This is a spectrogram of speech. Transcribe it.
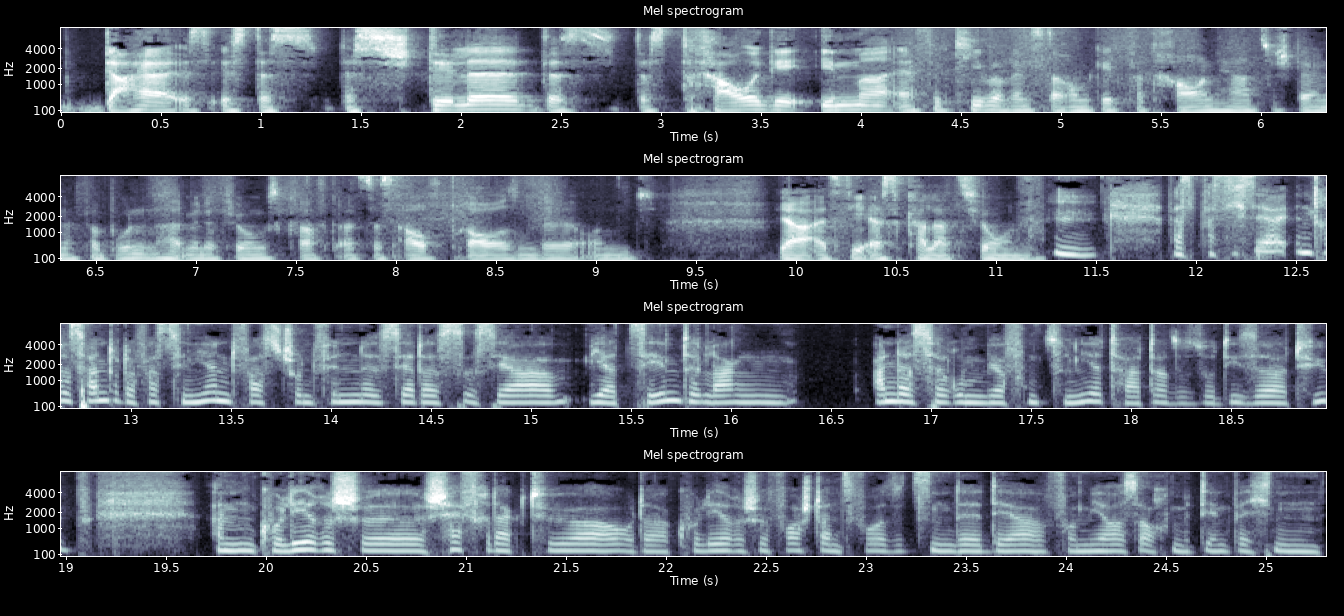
daher ist, ist das, das Stille, das, das Traurige immer effektiver, wenn es darum geht, Vertrauen herzustellen und Verbundenheit mit der Führungskraft, als das Aufbrausende und ja, als die Eskalation. Hm. Was, was ich sehr interessant oder faszinierend fast schon finde, ist ja, dass es ja jahrzehntelang andersherum ja funktioniert hat. Also so dieser Typ ähm, cholerische Chefredakteur oder cholerische Vorstandsvorsitzende, der von mir aus auch mit irgendwelchen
